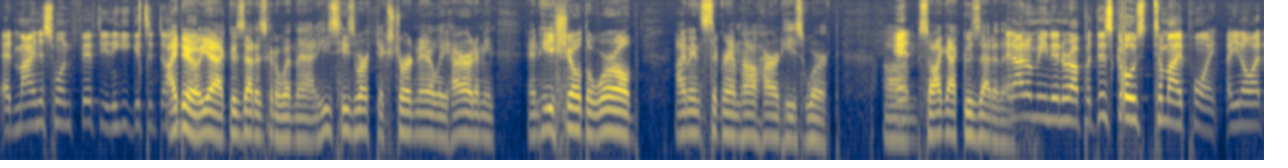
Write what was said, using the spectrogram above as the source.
at minus 150. You think he gets it done? I do. Yeah, Guzetta's going to win that. He's he's worked extraordinarily hard. I mean, and he showed the world on Instagram how hard he's worked. Um, And- so I got Guz out of there. And I don't mean to interrupt, but this goes to my point. You know what?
